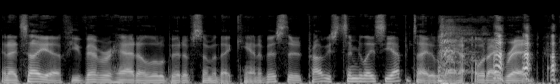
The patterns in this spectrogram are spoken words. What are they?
And I tell you, if you've ever had a little bit of some of that cannabis, that it probably stimulates the appetite of what I, what I read.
